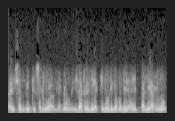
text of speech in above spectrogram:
a, ese ambiente saludable, ¿no? Y la realidad es que la única manera de paliarlo,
